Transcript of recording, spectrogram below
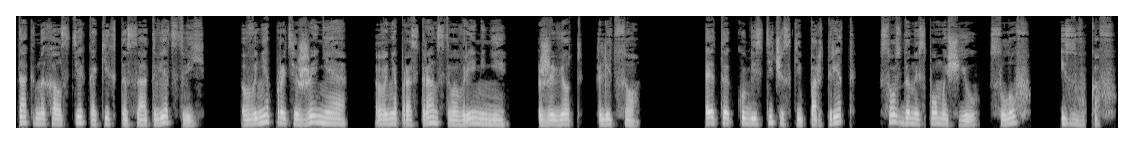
так на холсте каких-то соответствий, вне протяжения, вне пространства, времени, живет лицо. Это кубистический портрет, созданный с помощью слов и звуков.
